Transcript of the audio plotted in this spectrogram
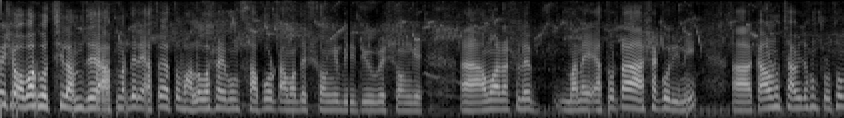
বেশি অবাক হচ্ছিলাম যে আপনাদের এত এত ভালোবাসা এবং সাপোর্ট আমাদের সঙ্গে বিডিটিউবের সঙ্গে। আমার আসলে মানে এতটা আশা করিনি। কারণ হচ্ছে আমি যখন প্রথম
